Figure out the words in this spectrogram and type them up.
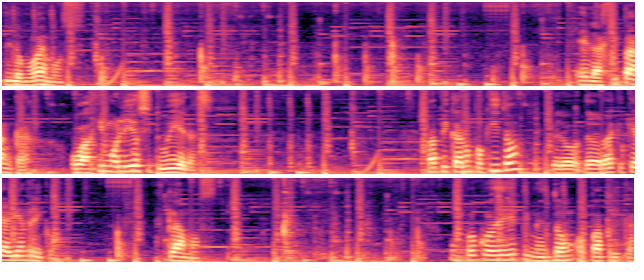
Y lo movemos. El ají panca o ají molido si tuvieras. Va a picar un poquito, pero de verdad que queda bien rico mezclamos un poco de pimentón o páprica.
